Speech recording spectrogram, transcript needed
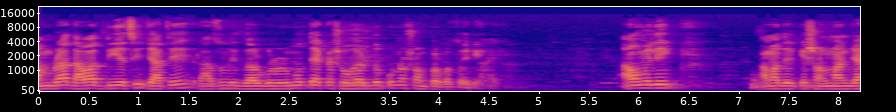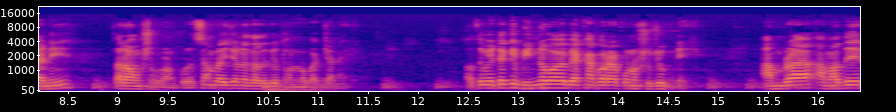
আমরা দাওয়াত দিয়েছি যাতে রাজনৈতিক দলগুলোর মধ্যে একটা সৌহার্দ্যপূর্ণ সম্পর্ক তৈরি হয়। আওয়ামী লীগ আমাদেরকে সম্মান জানিয়ে তারা অংশগ্রহণ করেছে। আমরা এই জন্য তাদেরকে ধন্যবাদ জানাই। অতএব এটাকে ভিন্নভাবে ব্যাখ্যা করার কোনো সুযোগ নেই। আমরা আমাদের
